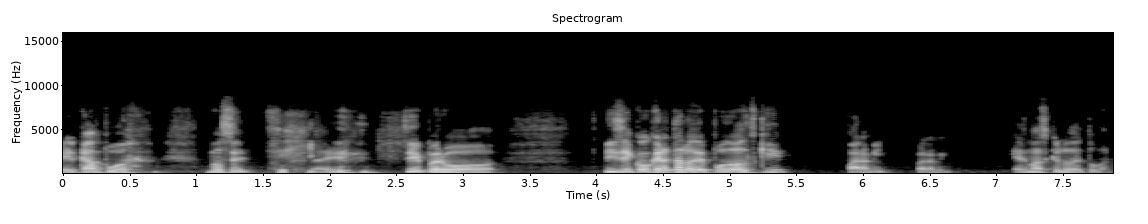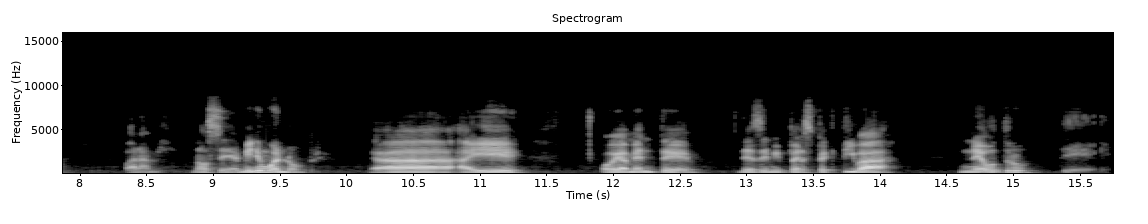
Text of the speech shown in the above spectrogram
el campo. No sé. Sí. sí, pero. Dice, concreta lo de Podolski, para mí, para mí, es más que lo de Tobán. Para mí. No sé, mínimo el nombre. Ahí, obviamente, desde mi perspectiva neutro, bueno,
